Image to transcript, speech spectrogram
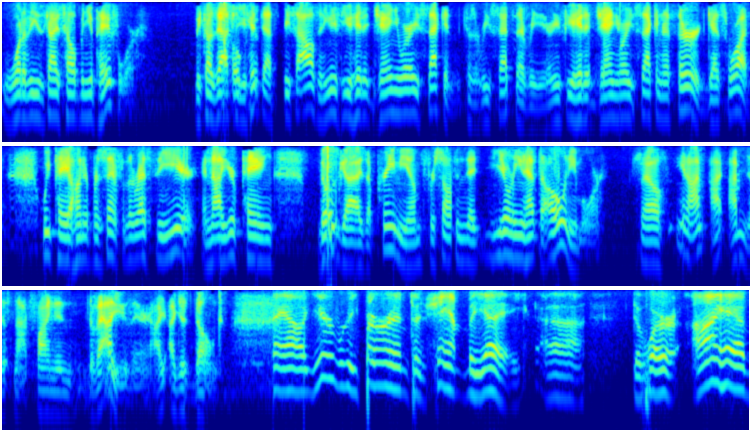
what are these guys helping you pay for? Because after you hit that 3000 even if you hit it January 2nd, because it resets every year, if you hit it January 2nd or 3rd, guess what? We pay 100% for the rest of the year. And now you're paying those guys a premium for something that you don't even have to owe anymore. So, you know, I'm I, I'm just not finding the value there. I, I just don't. Now, you're referring to Champ VA, uh, to where I have,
